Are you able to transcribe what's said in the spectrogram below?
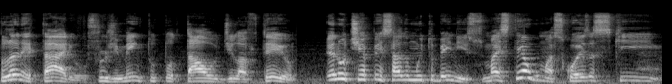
planetário, o surgimento total de Laugh Tale? Eu não tinha pensado muito bem nisso, mas tem algumas coisas que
